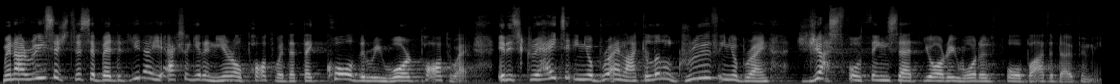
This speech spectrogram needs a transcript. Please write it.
When I researched this a bit, did you know you actually get a neural pathway that they call the reward pathway? It is created in your brain like a little groove in your brain just for things that you are rewarded for by the dopamine.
